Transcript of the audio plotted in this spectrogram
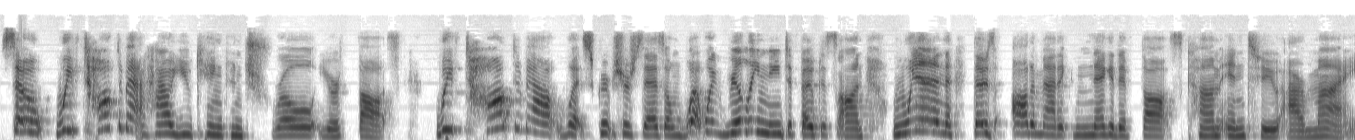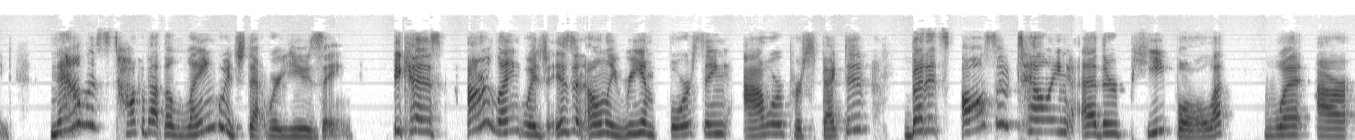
So we've talked about how you can control your thoughts, We've talked about what scripture says on what we really need to focus on when those automatic negative thoughts come into our mind. Now let's talk about the language that we're using because our language isn't only reinforcing our perspective, but it's also telling other people what our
